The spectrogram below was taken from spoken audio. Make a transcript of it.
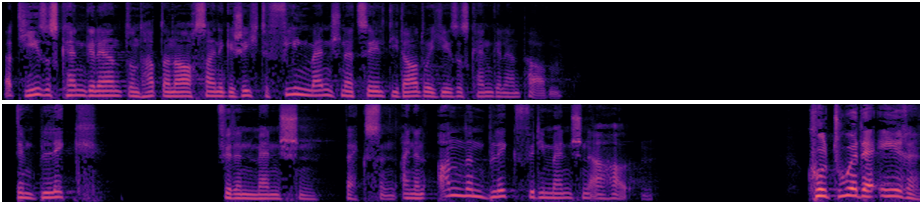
Er hat Jesus kennengelernt und hat danach seine Geschichte vielen Menschen erzählt, die dadurch Jesus kennengelernt haben. Den Blick für den Menschen wechseln, einen anderen Blick für die Menschen erhalten. Kultur der Ehre.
